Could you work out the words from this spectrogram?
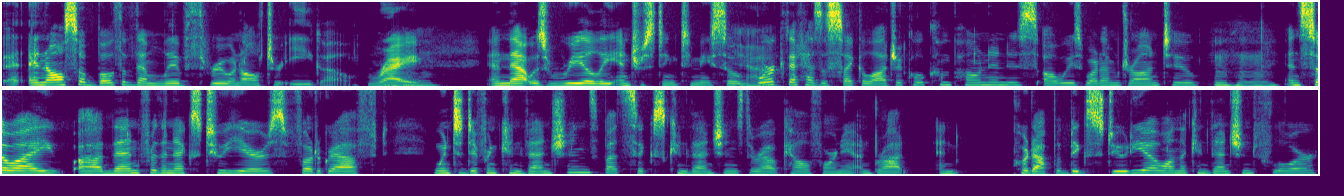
a- and also both of them lived through an alter ego, Right. Mhm. and that was really interesting to me. So, Yeah. work that has a psychological component is always what I'm drawn to. Mm-hmm. And so I uh, then, for the next two years, photographed, went to different conventions, about six conventions throughout California, and brought and put up a big studio on the convention floor.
